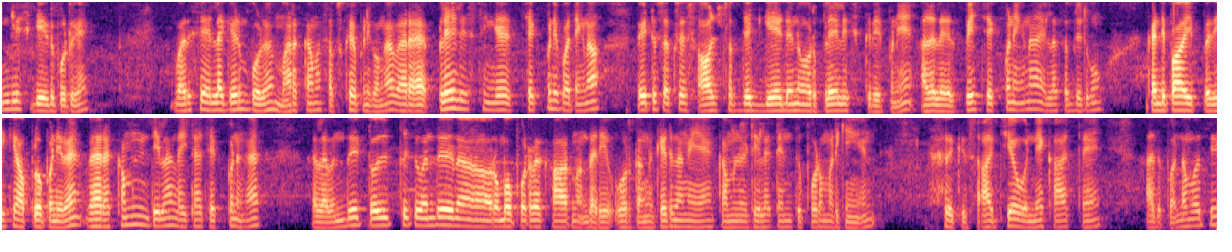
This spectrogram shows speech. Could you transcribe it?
இங்கிலீஷ் கைடு போட்டிருக்கேன். வரிசையாக எல்லா கேடும் போடுவேன். மறக்காமல் சப்ஸ்கிரைப் பண்ணிக்கோங்க. வேறு பிளேலிஸ்ட் இங்கே செக் பண்ணி பார்த்தீங்கன்னா way to success all subject கேடுன்னு ஒரு பிளேலிஸ்ட் க்ரியேட் பண்ணி அதில் போய் செக் பண்ணிங்கன்னா எல்லா சப்ஜெக்ட்டுக்கும் கண்டிப்பாக இப்போதைக்கு அப்லோட் பண்ணிடுவேன் வேறு கம்யூனிட்டிலாம் லைட்டாக செக் பண்ணுங்கள் அதில் வந்து டுவெல்த்துக்கு வந்து நான் ரொம்ப போடுற காரணம் தரி ஒருத்தவங்க கேட்டுதாங்க ஏன் கம்யூனிட்டியில் டென்த்து போட மாட்டேங்கிங்கன்னு அதுக்கு சாட்சியாக ஒன்றே காட்டேன் அது பண்ணும்போது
